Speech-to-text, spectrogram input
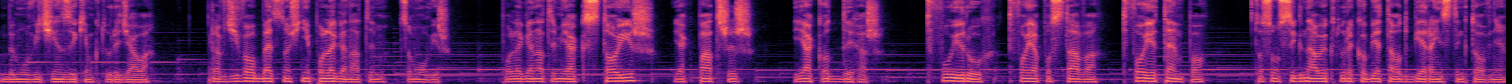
by mówić językiem, który działa. Prawdziwa obecność nie polega na tym, co mówisz. Polega na tym, jak stoisz, jak patrzysz, jak oddychasz. Twój ruch, twoja postawa, twoje tempo to są sygnały, które kobieta odbiera instynktownie.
